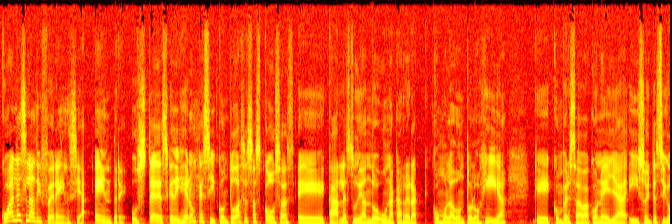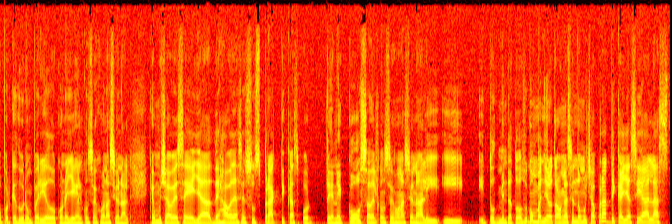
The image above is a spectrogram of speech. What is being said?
¿cuál es la diferencia entre ustedes que dijeron que sí con todas esas cosas, eh, Carla estudiando una carrera como la odontología, que conversaba con ella y soy testigo porque duré un periodo con ella en el Consejo Nacional, que muchas veces ella dejaba de hacer sus prácticas por tener cosas del Consejo Nacional y, mientras todos sus compañeros estaban haciendo mucha práctica, ella hacía las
